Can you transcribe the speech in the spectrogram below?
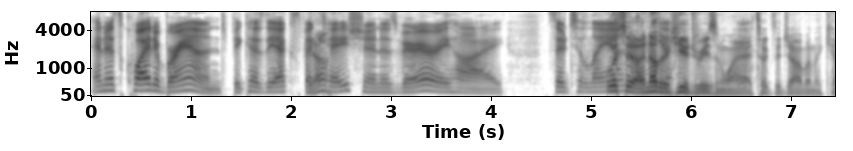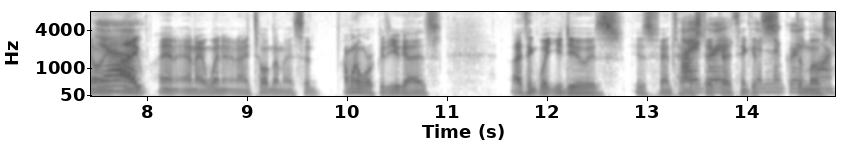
And it's quite a brand because the expectation is very high. So to land well, it's another yeah, huge reason why Yeah. I took the job on the killing. Yeah. I and, and I went in and I told them I said I want to work with you guys. I think what you do is is fantastic. agree. think it's Couldn't agree the most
